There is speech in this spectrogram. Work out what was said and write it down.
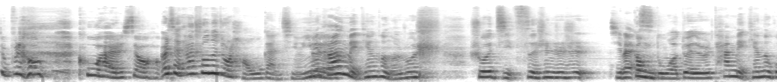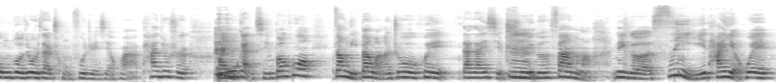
就不知道哭还是笑好。而且他说的就是毫无感情，因为他每天可能说是说几次，甚至是。几百更多，对，就是他每天的工作就是在重复这些话，他就是毫无感情。包括葬礼办完了之后，会大家一起吃一顿饭嘛？那个司仪他也会，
